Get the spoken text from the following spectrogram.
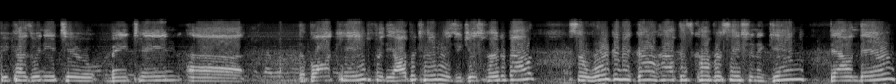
because we need to maintain uh, the blockade for the arbitrator, as you just heard about. So we're going to go have this conversation again down there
